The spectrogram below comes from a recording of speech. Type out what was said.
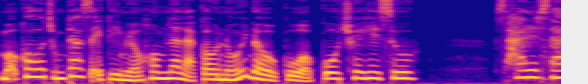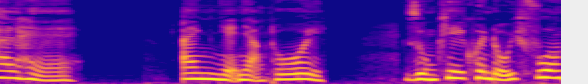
Mẫu câu chúng ta sẽ tìm hiểu hôm nay là câu nối đầu của cô Choi Hee Soo. 살살해. Anh nhẹ nhàng thôi. Dùng khi khuyên đối phương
